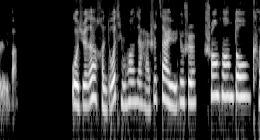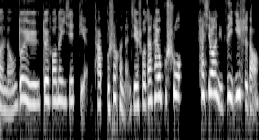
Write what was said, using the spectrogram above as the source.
虑吧。我觉得很多情况下还是在于，就是双方都可能对于对方的一些点，他不是很能接受，但他又不说，他希望你自己意识到，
